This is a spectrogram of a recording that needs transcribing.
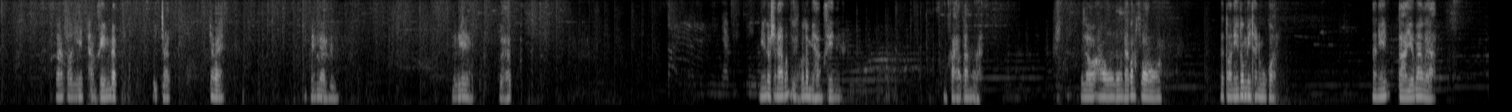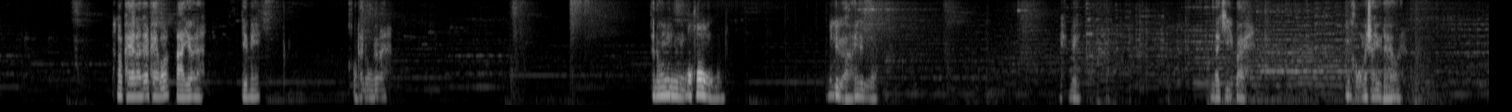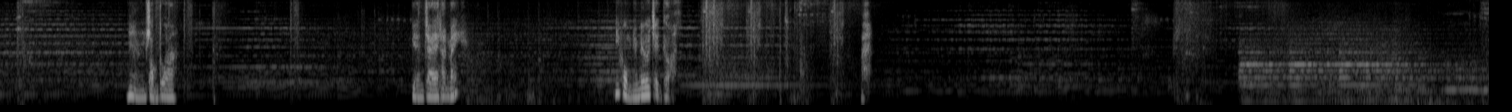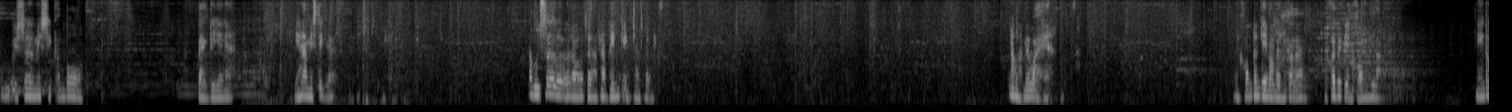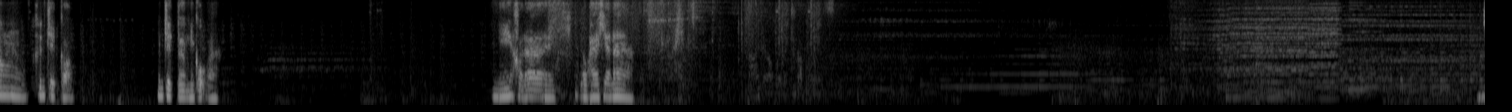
แล้วตอนนี้ทำเฟ้นแบบอุดจัดใช่ไหมเฟ้นแบบคือนี่สวยครับนี่เราชนะคนอื่นก็ต้องมีทางเฟ้นขายเอาตังค์มาเดี๋ยเราเอาดักก็ฟอร์แต่ตอนนี้ต้องมีธนูก่อนตอนนี้ตายเยอะมากเลยอะ เราแพ้แล้วเนี่ยแพ้เพราะตายเยอะนะเดี๋ยวนี้ขอธนูได้ไหมธนูโอ้โหไม่เหลือให้เหลือไม่ไม่ได้คีไปไม่ของไม่ใช้อยู่แล้วอืมสองตัว เปลี่ยนใจทันไหม นี่ผมยังไม่รู้เจ็ดก่อน เซอร์มิสติกัมโบแปลกดีนี่ยมีห้ามิสติกแล้วถ้าวิเซอร์เราจะทำเพลงเก่งจังเลยน่าไม่ไหวอะคอมต้นเกมเอาไปนี้ก่อนแล้วค่อยไปเปลี่ยนคอมทีหลังนี้ต้องขึ้นเจ็ดก่อน ขึ้นเจ็ดเติมนิโกะมาอันนี้เขาได้เราแพ้เคียนา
